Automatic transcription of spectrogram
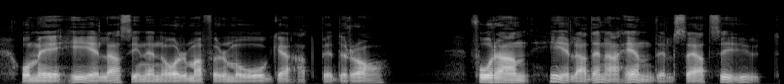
och med hela sin enorma förmåga att bedra får han hela denna händelse att se ut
